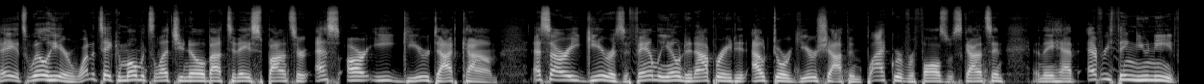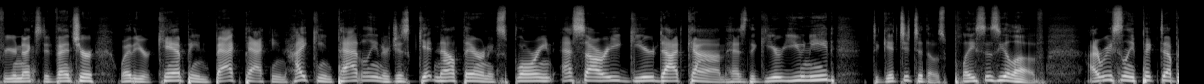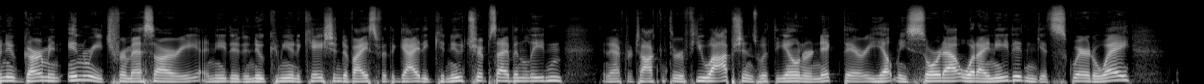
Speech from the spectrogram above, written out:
Hey, it's Will here. Want to take a moment to let you know about today's sponsor, SREgear.com. SRE Gear is a family owned and operated outdoor gear shop in Black River Falls, Wisconsin, and they have everything you need for your next adventure. Whether you're camping, backpacking, hiking, paddling, or just getting out there and exploring, SREgear.com has the gear you need to get you to those places you love. I recently picked up a new Garmin InReach from SRE. I needed a new communication device for the guided canoe trips I've been leading. And after talking through a few options with the owner, Nick, there, he helped me sort out what I needed and get squared away.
